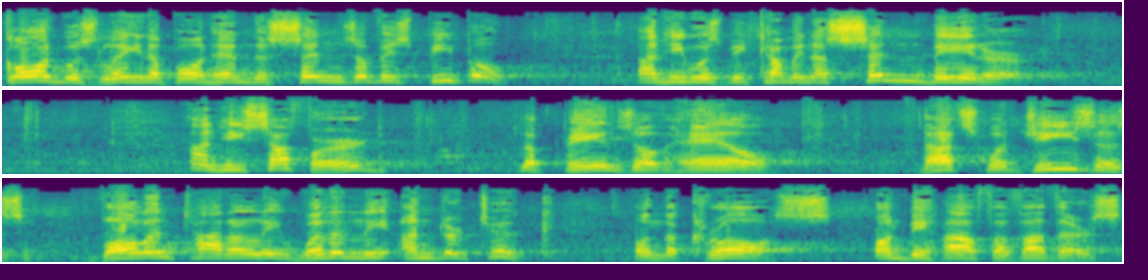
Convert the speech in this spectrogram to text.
God was laying upon him the sins of his people, and he was becoming a sin bearer. And he suffered the pains of hell. That's what Jesus voluntarily, willingly undertook on the cross on behalf of others.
